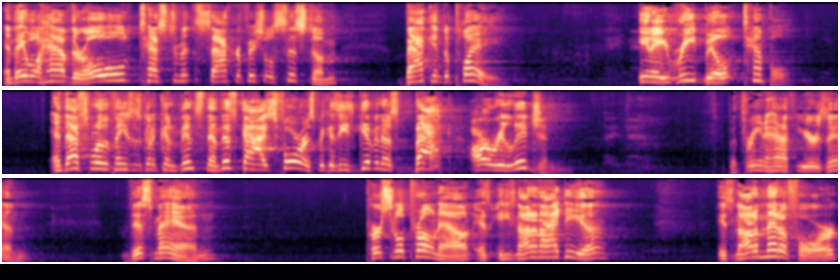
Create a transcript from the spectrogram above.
And they will have their Old Testament sacrificial system back into play in a rebuilt temple. And that's one of the things that's going to convince them this guy's for us because he's given us back our religion. But three and a half years in, this man, personal pronoun, is, he's not an idea, it's not a metaphor.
